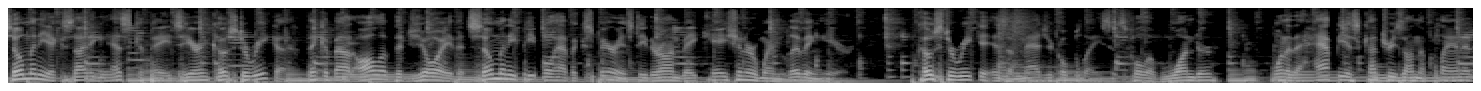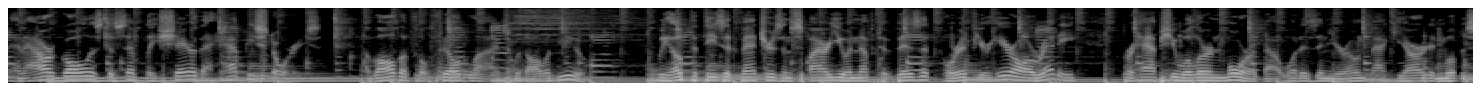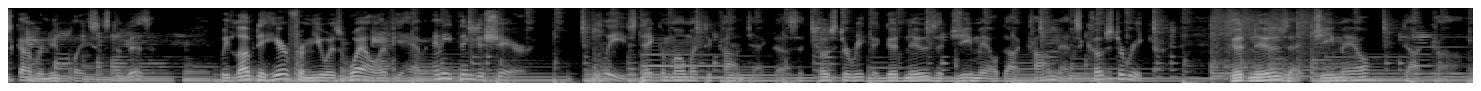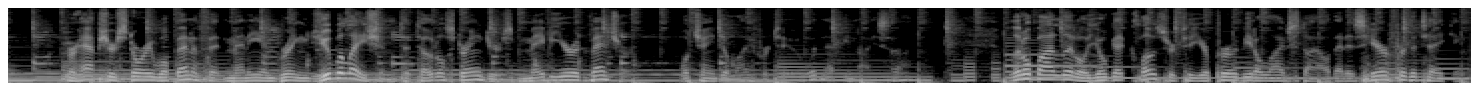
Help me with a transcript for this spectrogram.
So many exciting escapades here in Costa Rica. Think about all of the joy that so many people have experienced either on vacation or when living here. Costa Rica is a magical place. It's full of wonder, one of the happiest countries on the planet, and our goal is to simply share the happy stories of all the fulfilled lives with all of you. We hope that these adventures inspire you enough to visit, or if you're here already, perhaps you will learn more about what is in your own backyard and will discover new places to visit. We'd love to hear from you as well if you have anything to share. Please take a moment to contact us at Costa Rica Good News at gmail.com. That's Costa Rica Good News at gmail.com. Perhaps your story will benefit many and bring jubilation to total strangers. Maybe your adventure will change a life or two. Wouldn't that be nice, huh? Little by little, you'll get closer to your Pura Vida lifestyle that is here for the taking.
